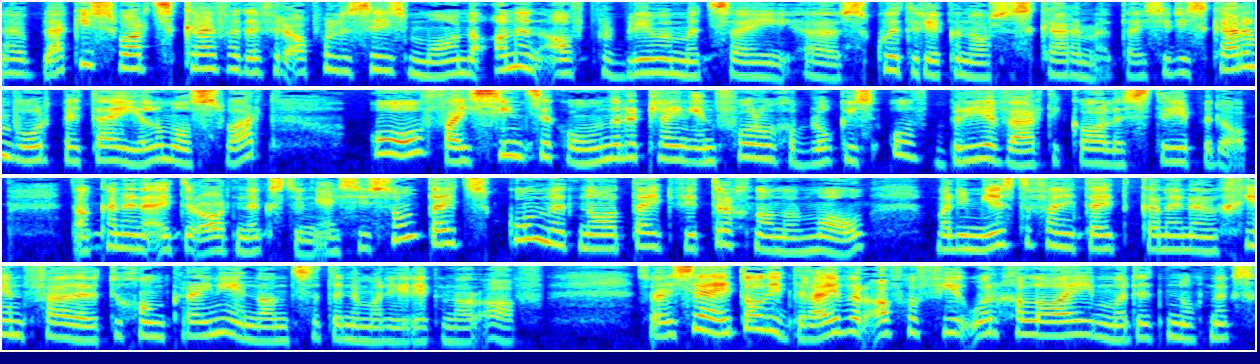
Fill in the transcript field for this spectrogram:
Nou Blackie Swart skryf dat hy vir Apple 6 maande aan en af probleme met sy uh, skootrekenaar se skerm het. Hy sê die skerm word by tye heeltemal swart of hy sien sulke honderde klein eenvormige blokkies of breë vertikale strepe daarop. Dan kan hy uiteraard niks doen. Hy sê soms kom dit na 'n tyd weer terug na normaal, maar die meeste van die tyd kan hy nou geen verdere toegang kry nie en dan sit hy net maar die rekenaar af. So hy sê hy het al die drywer afgevee oorgelaai, maar dit nog niks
